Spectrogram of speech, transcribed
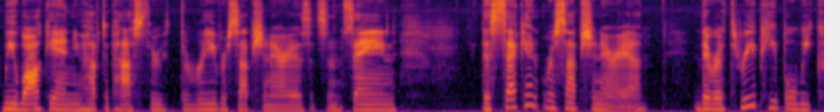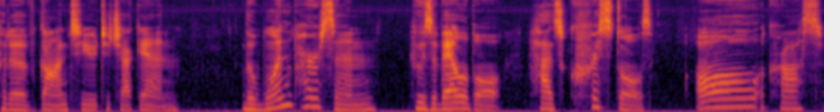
We walk in, you have to pass through three reception areas. It's insane. The second reception area, there were three people we could have gone to to check in. The one person who's available has crystals all across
